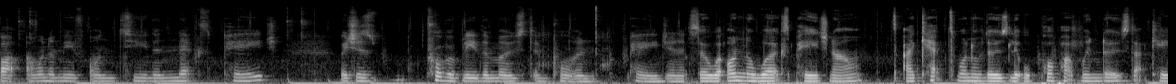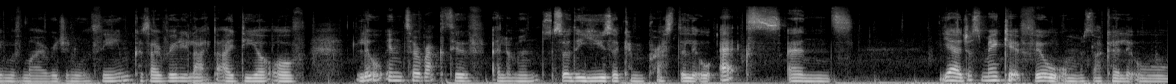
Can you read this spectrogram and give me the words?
But I want to move on to the next page, which is probably the most important page in it. So we're on the works page now. I kept one of those little pop-up windows that came with my original theme because I really like the idea of little interactive elements. So the user can press the little X and yeah just make it feel almost like a little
